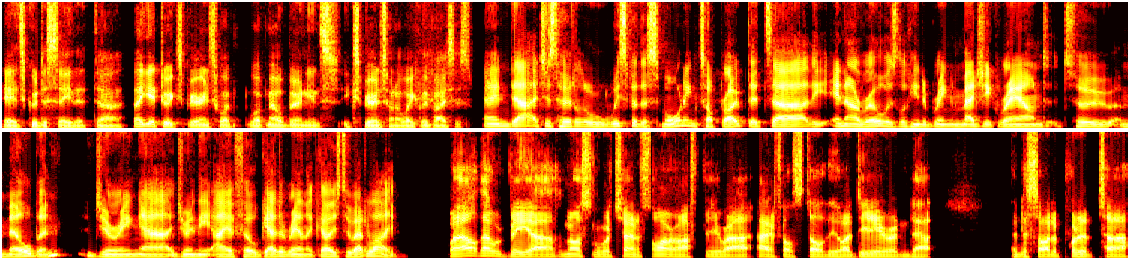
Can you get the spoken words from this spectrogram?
yeah, it's good to see that uh, they get to experience what, what Melburnians experience on a weekly basis. And uh, I just heard a little whisper this morning, top rope, that uh, the NRL is looking to bring Magic Round to Melbourne during uh, during the AFL gather round that goes to Adelaide. Well, that would be uh, a nice little return of fire after uh, AFL stole the idea and uh, and decided to put it uh,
